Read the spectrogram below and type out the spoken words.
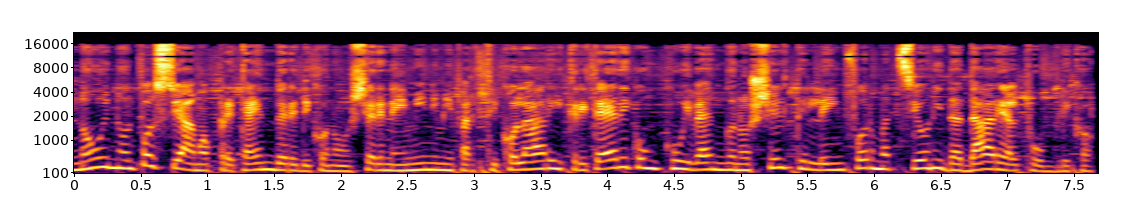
Noi non possiamo pretendere di conoscere nei minimi particolari i criteri con cui vengono scelte le informazioni da dare al pubblico.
